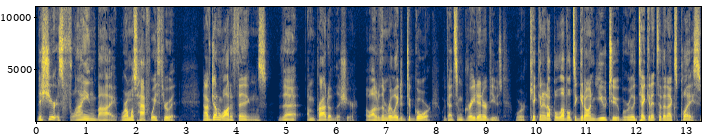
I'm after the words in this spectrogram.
This year is flying by. We're almost halfway through it. Now, I've done a lot of things that I'm proud of this year. A lot of them related to gore. We've had some great interviews. We're kicking it up a level to get on YouTube. We're really taking it to the next place.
